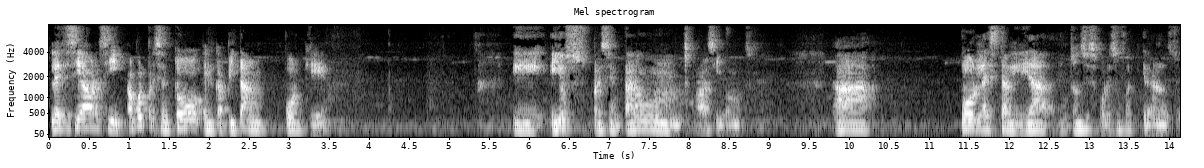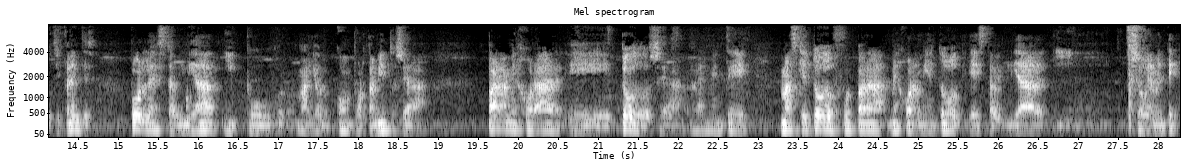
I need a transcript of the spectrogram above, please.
Les decía ahora sí, Apple presentó el Capitán porque eh, ellos presentaron, ahora sí vamos, ah, por la estabilidad, entonces por eso fue que crearon los dos diferentes, por la estabilidad y por mayor comportamiento, o sea, para mejorar eh, todo, o sea, realmente más que todo fue para mejoramiento, estabilidad y pues, obviamente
